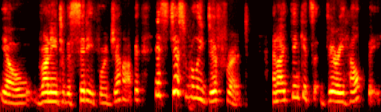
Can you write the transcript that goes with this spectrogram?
you know running to the city for a job. It, it's just really different and I think it's very healthy.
